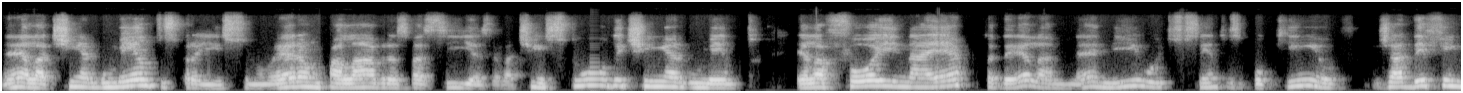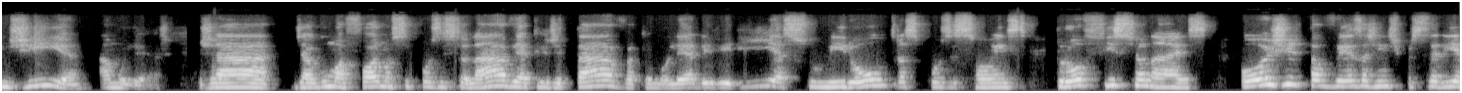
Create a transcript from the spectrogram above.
Né? Ela tinha argumentos para isso, não eram palavras vazias, ela tinha estudo e tinha argumento. Ela foi, na época dela, né, 1800 e pouquinho, já defendia a mulher, já de alguma forma se posicionava e acreditava que a mulher deveria assumir outras posições profissionais. Hoje, talvez a gente precisaria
